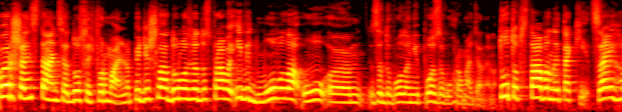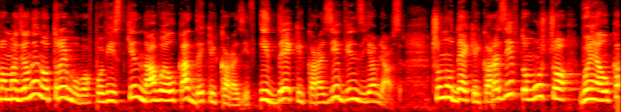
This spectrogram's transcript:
Перша інстанція досить формально підійшла до розгляду справи і відмовила у е, задоволенні позову громадянина. Тут обставини такі: цей громадянин отримував повістки на ВЛК декілька разів, і декілька разів він з'являвся. Чому декілька разів? Тому що ВЛК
